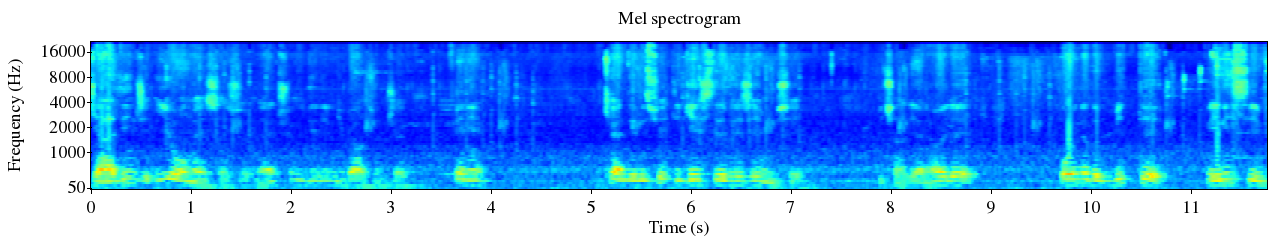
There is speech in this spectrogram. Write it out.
geldiğince iyi olmaya çalışıyorum. Yani çünkü dediğim gibi az önce beni kendini sürekli geliştirebileceğim bir şey. Bir çar yani öyle oynadım bitti en iyisiyim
